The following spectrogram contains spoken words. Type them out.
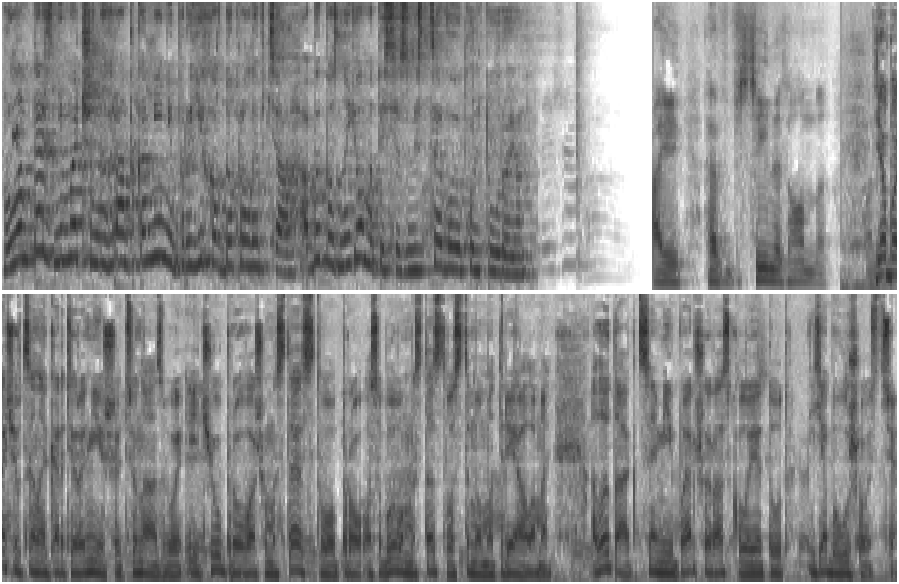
Волонтер з Німеччини Грант Каміні приїхав до Кролевця, аби познайомитися з місцевою культурою. Я бачив це на карті раніше, цю назву, і чув про ваше мистецтво, про особливе мистецтво з тими матеріалами. Але так, це мій перший раз, коли я тут. Я був у шостці.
